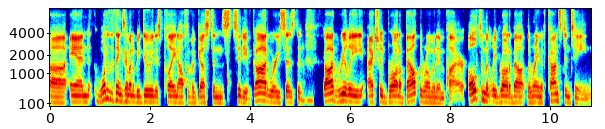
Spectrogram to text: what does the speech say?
Uh, and one of the things I'm going to be doing is playing off of Augustine's City of God, where he says that mm-hmm. God really actually brought about the Roman Empire, ultimately brought about the reign of Constantine,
